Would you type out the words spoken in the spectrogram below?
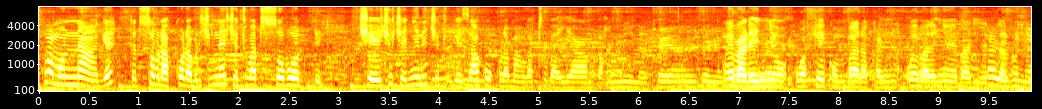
Kuba munnange tetusobola kukola buli kimu naye kye tuba tusobodde kyekyo kyennyini kye tugezaako okulaba nga tubayamba. Webale nnyo wafeeko mubaraka nnyo webale nnyo. Webalire.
